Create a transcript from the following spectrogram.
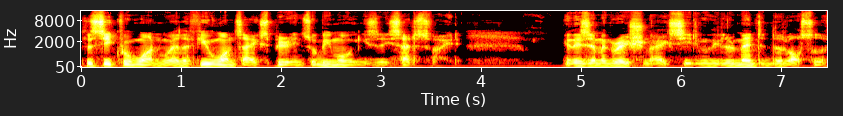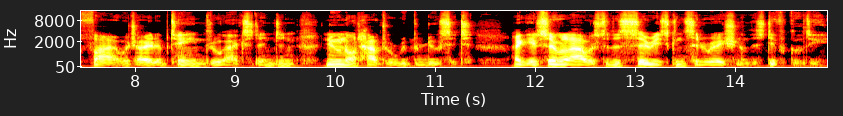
to seek for one where the few wants I experienced would be more easily satisfied. In this emigration I exceedingly lamented the loss of the fire which I had obtained through accident, and knew not how to reproduce it. I gave several hours to the serious consideration of this difficulty,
